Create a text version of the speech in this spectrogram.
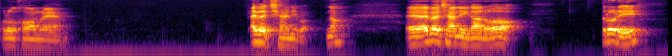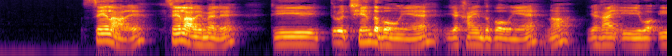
ဘယ်လိုခေါ်မလဲအဲ့ဘက်ချမ်းနေပေါ့နော်အဲအဲ့ဘက်ချမ်းနေကတော့ သူတို့တွေဆင်းလာတယ်ဆင်းလာပေမဲ့လည်းဒီသူတို့ချင်းတပုံရယ်ရခိုင်တပုံရယ်เนาะရခိုင်အေပေါ့အေ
